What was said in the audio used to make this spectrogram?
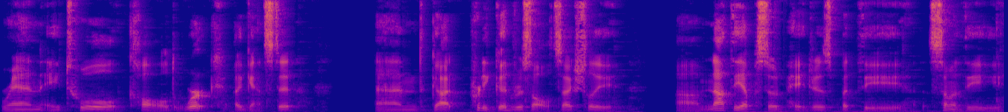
ran a tool called wrk against it and got pretty good results. Actually, um, not the episode pages, but the some of the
